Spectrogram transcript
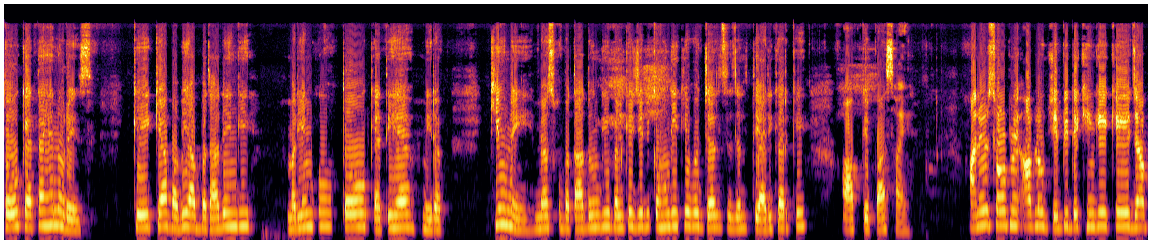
तो वो कहता है, नरेश कि क्या भाभी आप बता देंगी? मरियम को तो कहती है, मीरब, क्यों नहीं? मैं उसको बता दूँगी, बल्कि ये भी कहूँगी कि वो जल्द से जल्द तैयारी करके आपके पास आए। आने शॉर्ट में आप लोग ये भी देखेंगे कि जब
